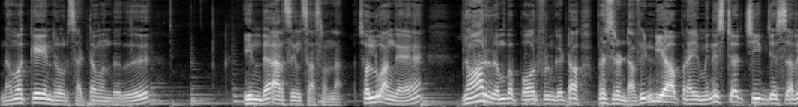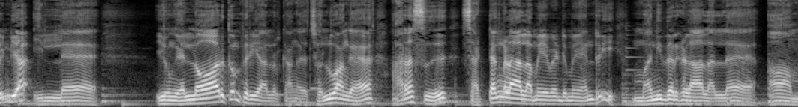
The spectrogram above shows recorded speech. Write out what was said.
நமக்கே என்ற ஒரு சட்டம் வந்தது. இந்த அரசியல் சாசனம் தான் சொல்லுவாங்க யார் ரொம்ப பவர்ஃபுல்னு கேட்டால் president of India prime minister chief justice of India இல்லை. இவங்க எல்லாருக்கும் பெரிய ஆள் இருக்காங்க. சொல்லுவாங்க அரசு சட்டங்களால் அமைய வேண்டுமே அன்றி மனிதர்களால் அல்ல. ஆம்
